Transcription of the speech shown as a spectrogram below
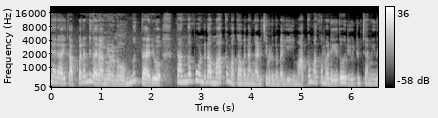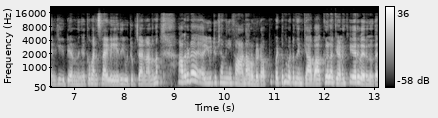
നേരമായി കപ്പലണ്ടി തരാമെന്ന് പറഞ്ഞു ഒന്ന് തരുമോ തന്നപ്പോൾ ഉണ്ടടാ മാക്കം മക്കം അവൻ അങ്ങ് അടിച്ചു വിടുന്നുണ്ട്. അയ്യോ ഈ മാക്കം മക്കം അവിടെ ഏതോ ഒരു യൂട്യൂബ് ചാനലിൽ നിന്ന് എനിക്ക് കിട്ടിയാണ് നിങ്ങൾക്ക് മനസ്സിലായില്ല ഏത് യൂട്യൂബ് ചാനലാണെന്ന് അവരുടെ യൂട്യൂബ് ചാനൽ ഞാൻ കാണാറുണ്ട് കേട്ടോ. അപ്പോൾ പെട്ടെന്ന് പെട്ടെന്ന് എനിക്ക് ആ വാക്കുകളൊക്കെയാണ് കയറി വരുന്നത്.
